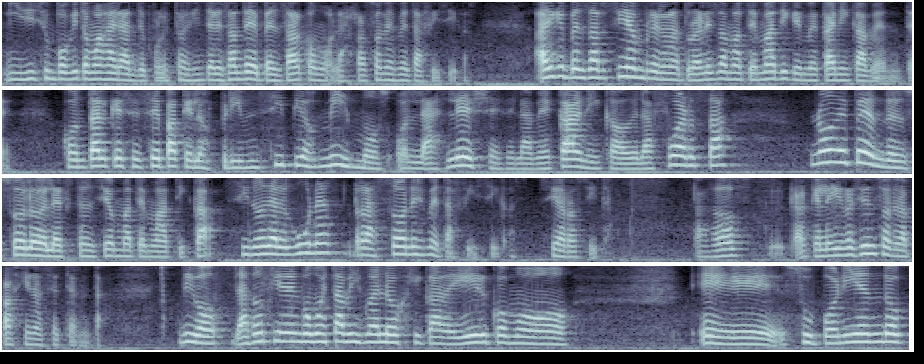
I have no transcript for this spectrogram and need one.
Y dice un poquito más adelante, porque esto es interesante de pensar como las razones metafísicas. Hay que pensar siempre en la naturaleza matemática y mecánicamente, con tal que se sepa que los principios mismos o las leyes de la mecánica o de la fuerza no dependen solo de la extensión matemática, sino de algunas razones metafísicas. Cierro cita. Las dos, que leí recién, son la página 70. Digo, las dos tienen como esta misma lógica de ir como eh, suponiendo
